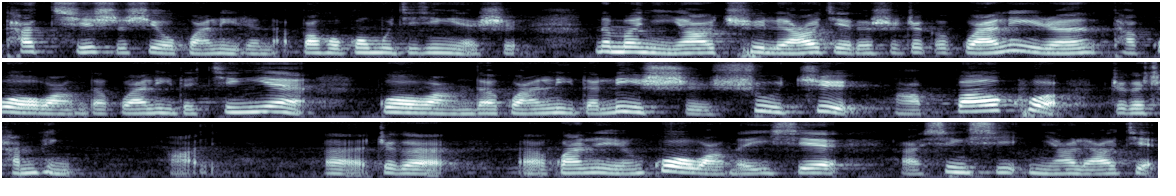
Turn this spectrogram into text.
它其实是有管理人的，包括公募基金也是。那么你要去了解的是这个管理人他过往的管理的经验、过往的管理的历史数据啊，包括这个产品啊，呃这个。呃，管理人过往的一些啊信息你要了解。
